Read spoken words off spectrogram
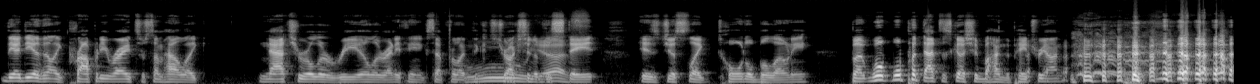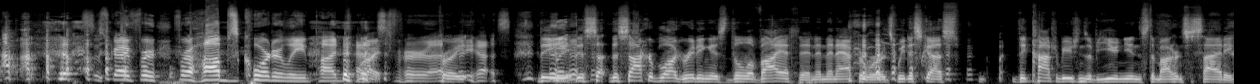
the idea that like property rights are somehow like natural or real or anything except for like the construction Ooh, of the state is just like total baloney. But we'll we'll put that discussion behind the Patreon. Subscribe for for Hobbes Quarterly podcast right. for, uh, for yes. The, the the soccer blog reading is the Leviathan, and then afterwards we discuss the contributions of unions to modern society.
